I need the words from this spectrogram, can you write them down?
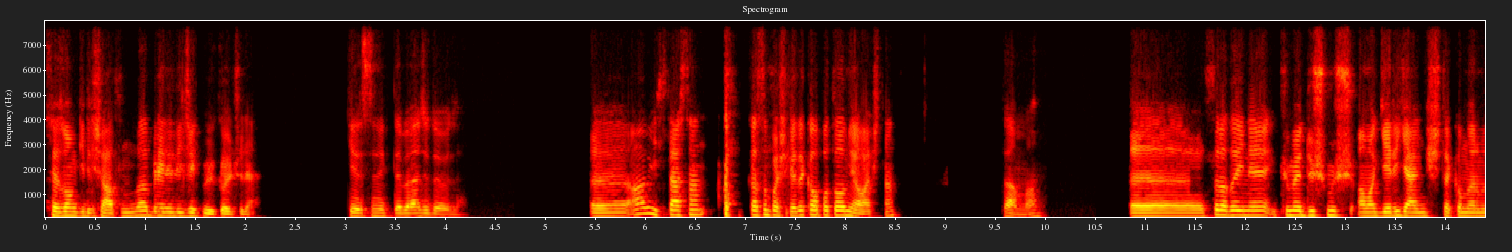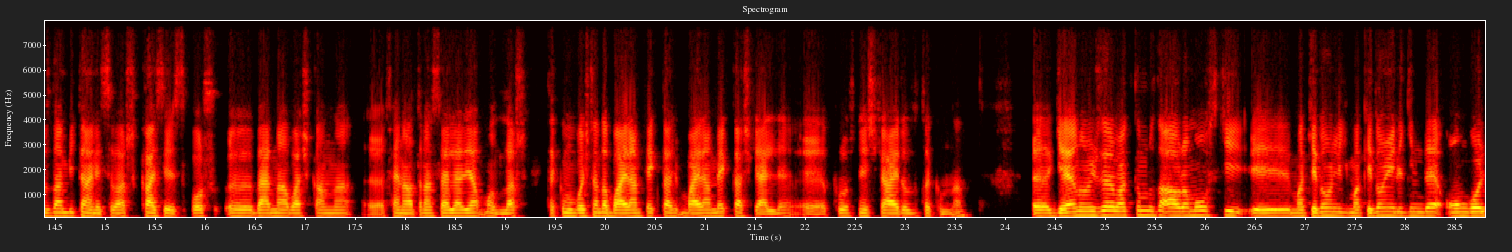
sezon gidişatında belirleyecek büyük ölçüde. Kesinlikle bence de öyle. E, abi istersen Kasımpaşa'yı da kapatalım yavaştan. Tamam. Ee, sırada yine küme düşmüş ama geri gelmiş takımlarımızdan bir tanesi var. Kayseri Spor. Ee, Berna Başkan'la e, fena transferler yapmadılar. Takımın başına da Bayram Bektaş, Bayram Bektaş geldi. E, Prosneşki ayrıldı takımdan. E, gelen oyunculara baktığımızda Avramovski e, Makedon Lig, Makedonya Ligi'nde 10 gol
